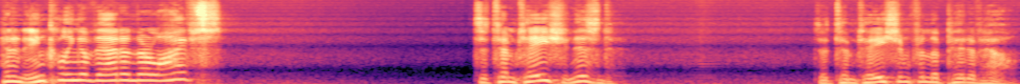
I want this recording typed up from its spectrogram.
had an inkling of that in their lives? It's a temptation, isn't it? It's a temptation from the pit of hell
